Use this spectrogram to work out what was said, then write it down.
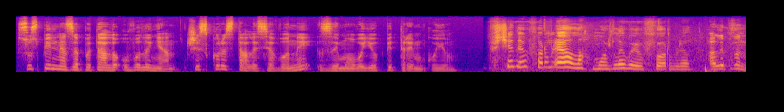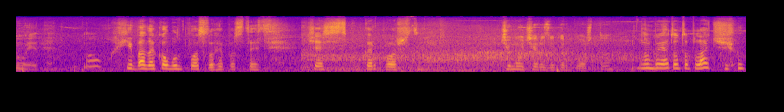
Суспільне запитало у волинян, чи скористалися вони зимовою підтримкою. Ще не оформляла, можливо, і оформлю. Але плануєте? Ну, хіба на кому послуги пустити через Укрпошту. Чому через Укрпошту? Ну, бо я тут оплачую.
